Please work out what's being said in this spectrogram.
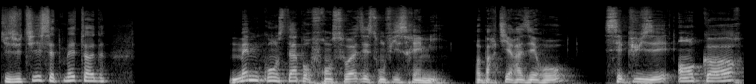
qu'ils utilisent cette méthode. Même constat pour Françoise et son fils Rémi. Repartir à zéro, s'épuiser encore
